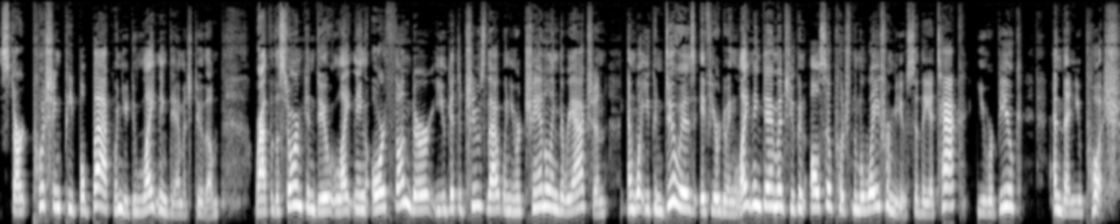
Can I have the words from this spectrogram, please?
start pushing people back when you do lightning damage to them. Wrath of the Storm can do lightning or thunder. You get to choose that when you're channeling the reaction. And what you can do is, if you're doing lightning damage, you can also push them away from you. So they attack, you rebuke, and then you push.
